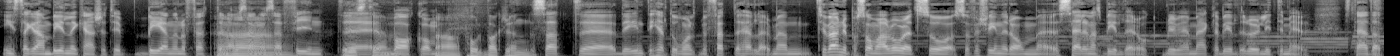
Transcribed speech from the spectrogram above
Instagram-bilden kanske, typ benen och fötterna och sen något så här fint Just eh, bakom. Ja, poolbakgrund. Så att eh, det är inte helt ovanligt med fötter heller. Men tyvärr nu på sommarhalvåret så, så försvinner de eh, säljarnas bilder och blir mer mäklarbilder. Då är det lite mer städat.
